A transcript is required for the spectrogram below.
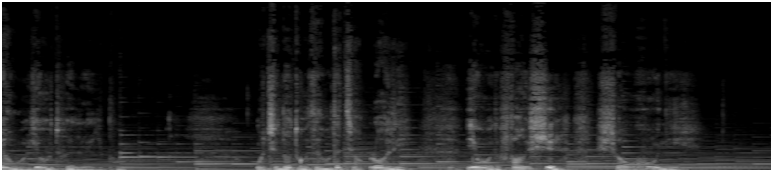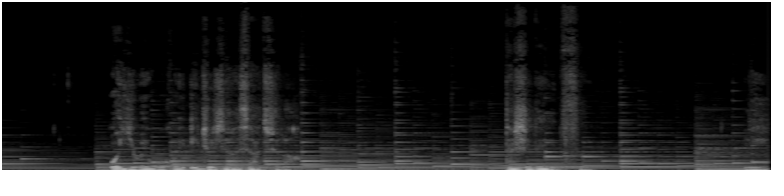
让我又退了一步。我只能躲在我的角落里，以我的方式守护你。我以为我会一直这样下去了，但是那一次，你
